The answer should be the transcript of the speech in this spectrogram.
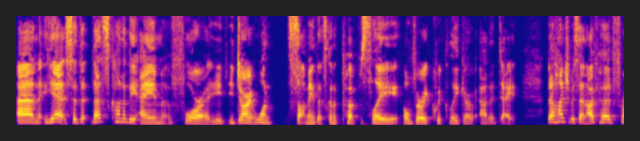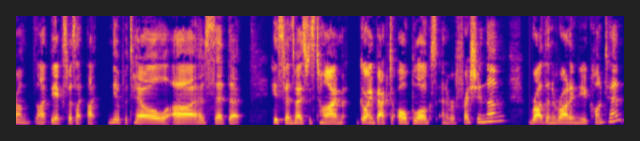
And yeah, so that, that's kind of the aim for it. You, you don't want something that's going to purposely or very quickly go out of date. But 100%, I've heard from like the experts, like, like Neil Patel uh, has said that he spends most of his time going back to old blogs and refreshing them rather than writing new content,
